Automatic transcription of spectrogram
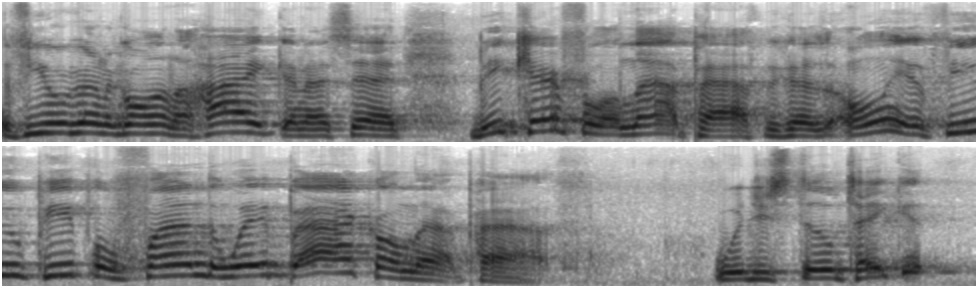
if you were going to go on a hike and I said, be careful on that path because only a few people find the way back on that path, would you still take it?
